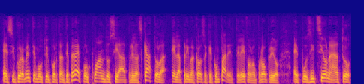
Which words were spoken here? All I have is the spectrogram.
è sicuramente molto importante per Apple. Quando si apre la scatola è la prima cosa che compare, il telefono proprio è posizionato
